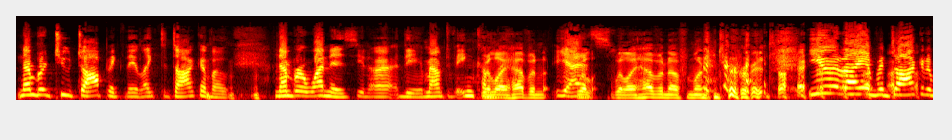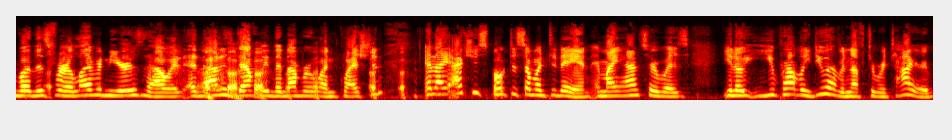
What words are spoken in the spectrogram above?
number two topic they like to talk about. number one is you know the amount of income. Will I have an? Yes. Will, will I have enough money to retire? you and I have been talking about this for 11 years now, and, and that is definitely the number one question. And I actually spoke to someone today, and, and my answer was, you know, you probably do have enough to retire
